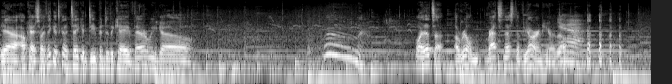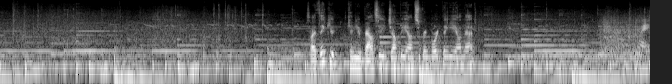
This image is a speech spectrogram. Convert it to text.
yeah, okay, so I think it's going to take it deep into the cave. There we go. Boy, that's a, a real rat's nest of yarn here, though. Yeah. So I think you can you bouncy, jumpy on springboard thingy on that? Wait.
